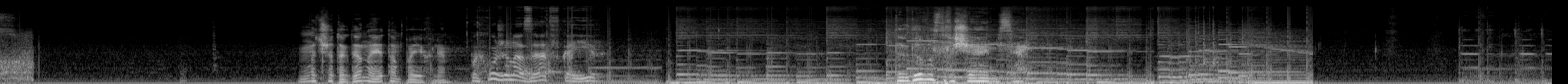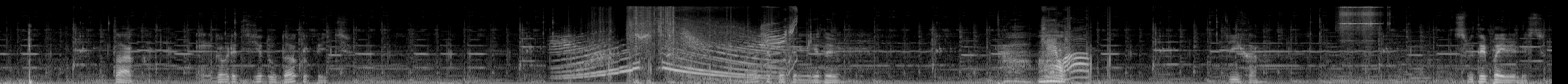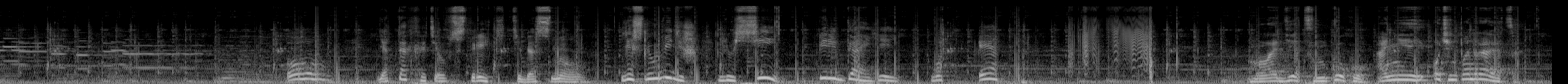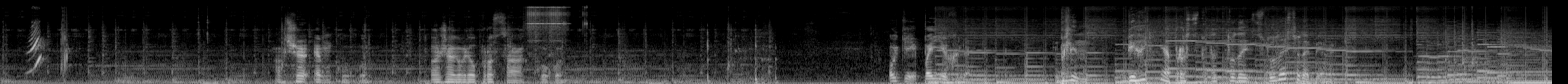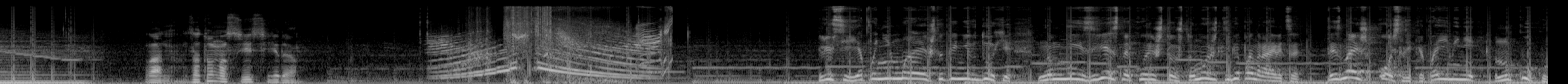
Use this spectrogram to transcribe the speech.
Ну что, тогда на этом поехали. Похоже назад, в Каир. Тогда возвращаемся. Так, говорит, еду, да, купить? Давайте купим еды. А, тихо. Цветы появились. О, я так хотел встретить тебя снова. Если увидишь Люси, передай ей вот это. Молодец, Мкуку. Они ей очень понравятся. А почему М Куку? Он же говорил просто Куку. Окей, поехали. Блин, беготня просто туда, туда, туда-сюда бегать. Ладно, зато у нас есть еда. Люси, я понимаю, что ты не в духе, но мне известно кое-что, что может тебе понравиться. Ты знаешь ослика по имени Нукуку?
